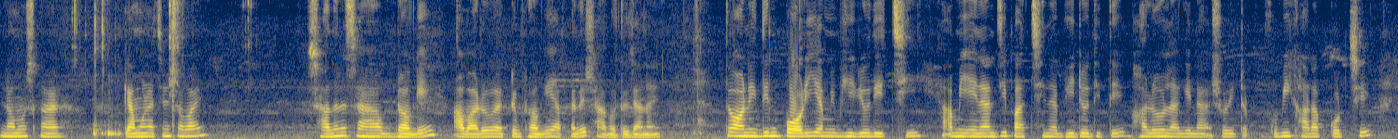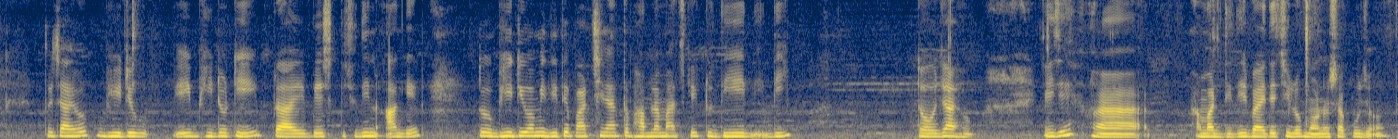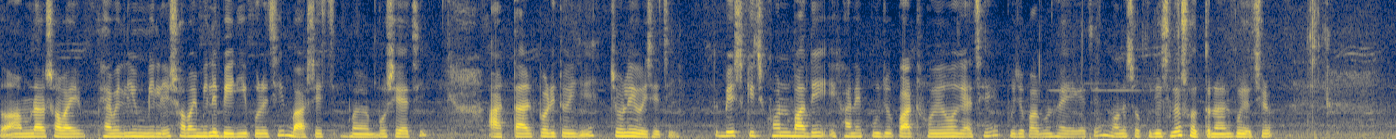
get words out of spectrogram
নমস্কার। কেমন আছেন সবাই? সাধনা সাহা ব্লগে আবারও একটা ব্লগে আপনাদের স্বাগত জানাই। তো অনেক দিন পরই আমি ভিডিও দিচ্ছি। আমি এনার্জি পাচ্ছি না ভিডিও দিতে, ভালোও লাগে না, শরীরটা খুবই খারাপ করছে। তো যাই হোক, ভিডিও, এই ভিডিওটি প্রায় বেশ কিছুদিন আগের। তো ভিডিও আমি দিতে পারছি না, তো ভাবলাম আজকে একটু দিয়ে দিই। তো যাই হোক, এই যে আমার দিদির বাড়িতে ছিল মনসা পুজো, তো আমরা সবাই ফ্যামিলি মিলে, সবাই মিলে বেরিয়ে পড়েছি, বাসে বসে আছি। আর তারপরে তো এই যে চলেও এসেছি। তো বেশ কিছুক্ষণ বাদে এখানে পুজো পাঠ হয়েও গেছে, পুজো পার্বণ হয়ে গেছে, মনসা পুজো ছিল, সত্যনারায়ণ পুজো ছিল।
